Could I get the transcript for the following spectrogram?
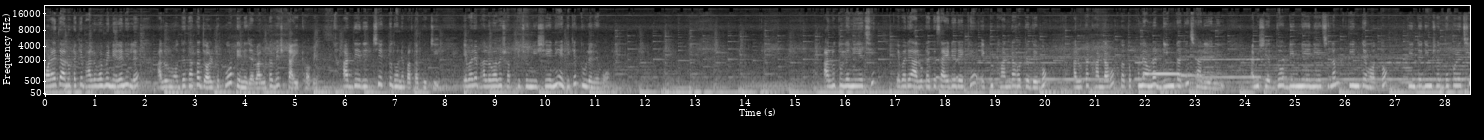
কড়াইতে আলুটাকে ভালোভাবে নেড়ে নিলে আলুর মধ্যে থাকা জলটুকুও টেনে যাবে, আলুটা বেশ টাইট হবে। আর দিয়ে দিচ্ছি একটু ধনে পাতা কুচি। এবারে ভালোভাবে সব কিছু মিশিয়ে নিয়ে এটিকে তুলে নেব। আলু তুলে নিয়েছি। এবারে আলুটাকে সাইডে রেখে একটু ঠান্ডা হতে দেব। আলুটা ঠান্ডা হোক, ততক্ষণে আমরা ডিমটাকে ছাড়িয়ে নিই। আমি সেদ্ধ ডিম নিয়ে নিয়েছিলাম তিনটে মতো। তিনটে ডিম সেদ্ধ করেছি,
